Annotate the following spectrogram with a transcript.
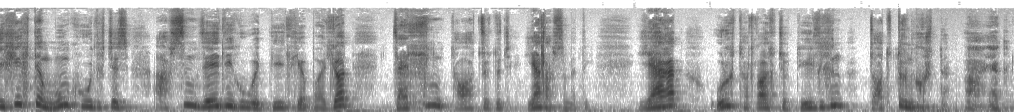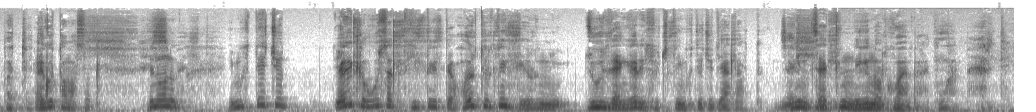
ихэнхдээ мөнгө хүлэгчээс авсан зээлийн хүүгээ дийлхэ болоод залилан тооцогдож ял авсан байдаг. Яагаад өрх толгойлчуд дийлэх нь зоддог нөхөртэй. Аа яг бод. Айгуу том асуудал. Тэр нүг эмэгтэйчүүд яг л угсаал хилдэг л дээ. Хоёр төрлийн л ер нь зүйл ангиар их хвчлэн эмэгтэйчүүд ял авдаг. Нэг нь залилан, нэг нь бол хүн ам байгаад. Хүн ам харин тийм.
